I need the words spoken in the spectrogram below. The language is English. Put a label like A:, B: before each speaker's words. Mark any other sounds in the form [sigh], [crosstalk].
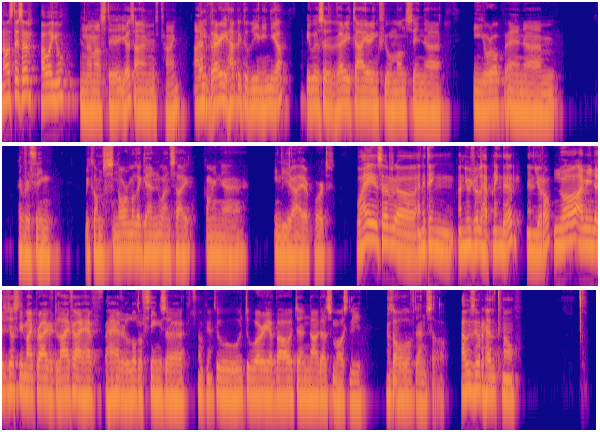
A: Namaste, sir. How are you?
B: Namaste. Yes, I'm fine. I'm
A: Welcome.
B: very happy to be in India. It was a very tiring few months in uh, in Europe, and um, everything becomes normal again once I come in uh, Indira Airport.
A: Why, sir? Uh, anything unusual happening there in Europe?
B: No, I mean that's just in my private life. I have I had a lot of things uh,
A: Okay.
B: to to worry about, and now that's mostly solved. And so
A: How is your health now?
